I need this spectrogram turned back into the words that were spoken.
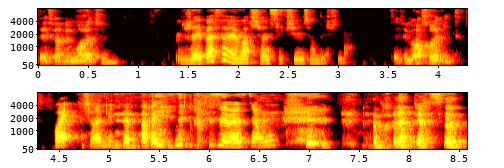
T'avais fait un mémoire là-dessus? J'avais pas fait mémoire sur la sexualisation des filles. T'avais fait mémoire sur la bite. Ouais, sur la bite, d'après d'après Sébastien Roux. Après la personne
